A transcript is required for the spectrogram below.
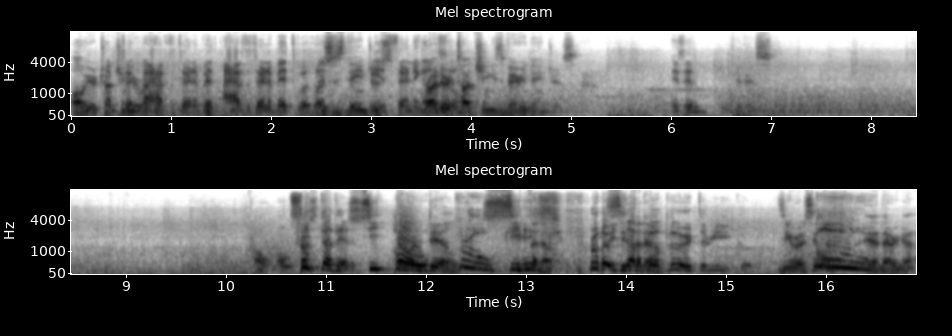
Oh, you're touching your I rudder. have to turn a bit. I have to turn a bit because This is dangerous. He's turning rudder also. touching is very dangerous. Is it? It is. Oh, oh, Citadel. Citadel. Oh, broken Citadel. Citadel. Puerto Rico? Zero citadel. Yeah, there we go.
